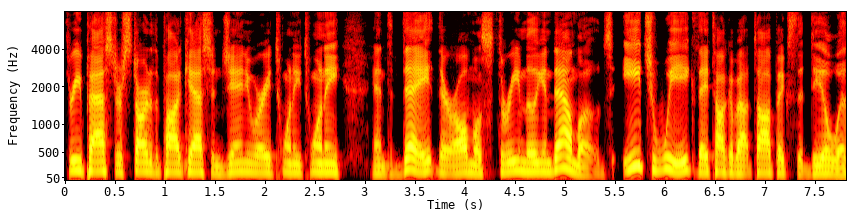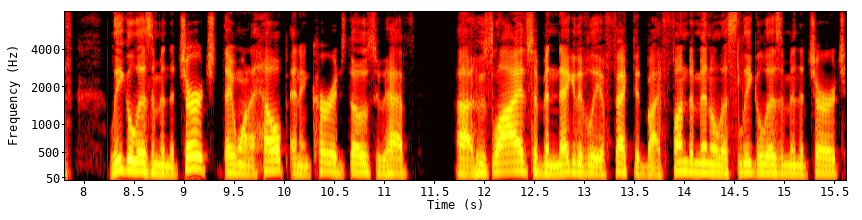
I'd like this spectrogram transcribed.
Three pastors started the podcast in January 2020, and to date, there are almost 3 million downloads. Each week, they talk about topics that deal with legalism in the church. They want to help and encourage those who have uh, whose lives have been negatively affected by fundamentalist legalism in the church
